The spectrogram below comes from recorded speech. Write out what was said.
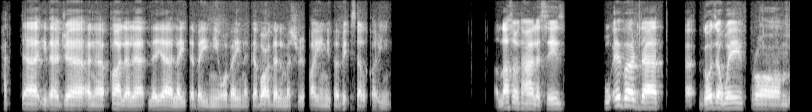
حتى إذا جاءنا قال لا يا ليت بيني وبينك بعد المشرقين فبئس القرين Allah subhanahu wa says whoever that uh, goes away from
